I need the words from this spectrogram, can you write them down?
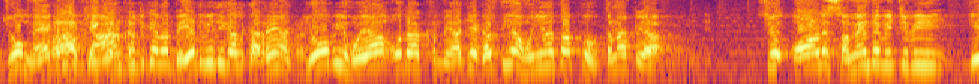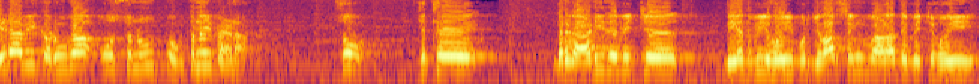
ਜੋ ਮੈਂ ਮਾਫ਼ ਨਹੀਂ ਜਾਣ ਬੁੱਝ ਕੇ ਮੈਂ ਬੇਅਦਬੀ ਦੀ ਗੱਲ ਕਰ ਰਿਹਾ। ਜੋ ਵੀ ਹੋਇਆ ਉਹਦਾ ਖਮਿਆਜੇ ਗਲਤੀਆਂ ਹੋਈਆਂ ਤਾਂ ਭੁਗਤਣਾ ਪਿਆ। ਸੋ ਆਉਣ ਵਾਲੇ ਸਮੇਂ ਦੇ ਵਿੱਚ ਵੀ ਜਿਹੜਾ ਵੀ ਕਰੂਗਾ ਉਸ ਨੂੰ ਭੁਗਤਣਾ ਹੀ ਪੈਣਾ। ਸੋ ਜਿੱਥੇ ਬਰਗਾੜੀ ਦੇ ਵਿੱਚ ਬੇਅਦਬੀ ਹੋਈ ਗੁਰਜਵਾਰ ਸਿੰਘ ਵਾਲਾ ਦੇ ਵਿੱਚ ਹੋਈ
